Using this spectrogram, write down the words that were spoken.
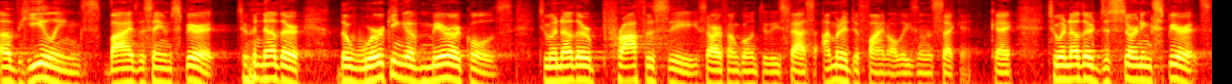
of healings by the same Spirit, to another, the working of miracles, to another, prophecy. Sorry if I'm going through these fast. I'm going to define all these in a second okay? To another, discerning spirits.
